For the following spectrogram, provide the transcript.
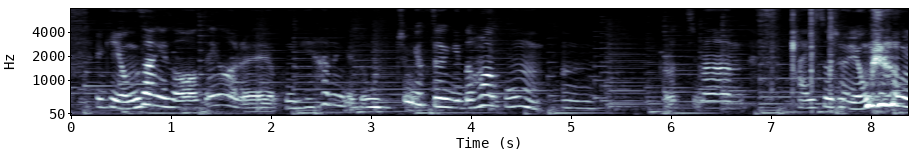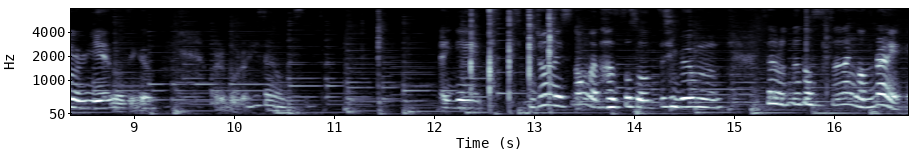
이렇게 영상에서 생얼을 공개하는 게좀 충격적이기도 하고 음, 그렇지만 바이소셜 영상을 위해서 지금 얼굴을 희생하고 있습니다. 아, 이게 기존에 쓰던 걸 다 써서 지금 새로 뜯어서 쓰는 건데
